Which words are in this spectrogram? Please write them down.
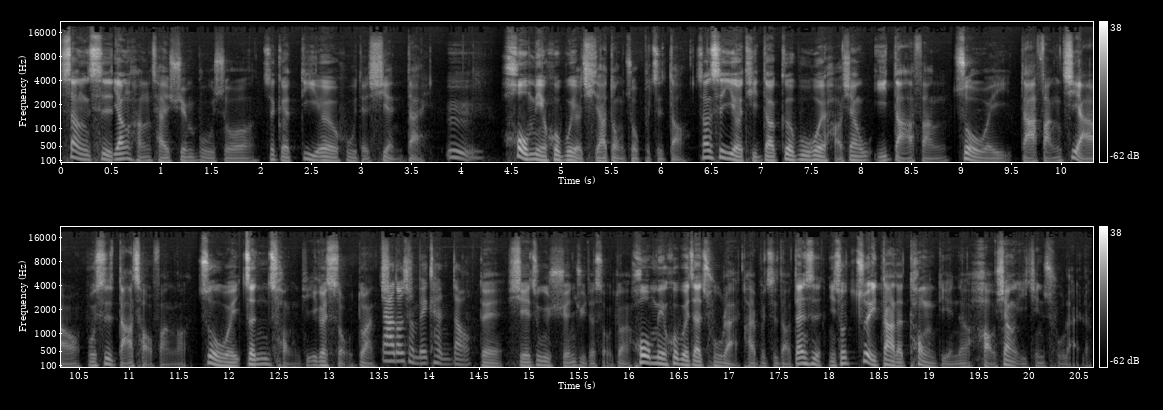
上次央行才宣布说，这个第二户的现代，嗯。后面会不会有其他动作？不知道。上次也有提到，各部会好像以打房作为打房价哦，不是打炒房哦，作为争宠的一个手段。大家都想被看到，对，协助选举的手段。后面会不会再出来还不知道。但是你说最大的痛点呢，好像已经出来了，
